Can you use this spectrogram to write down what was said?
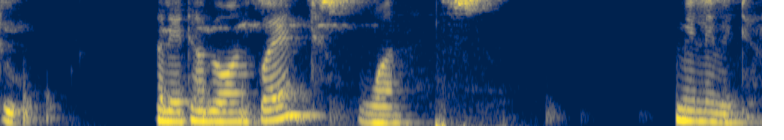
two তাহলে এটা হবে ওয়ান পয়েন্ট ওয়ান মিলিমিটার।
